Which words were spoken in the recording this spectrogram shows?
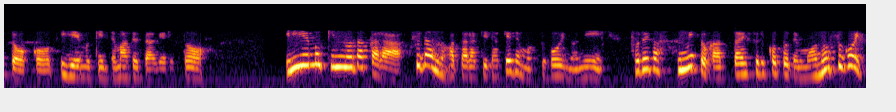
とこう EM 菌って混ぜてあげると。EM 菌のだから普段の働きだけでもすごいのにそれが炭と合体することでものすごい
